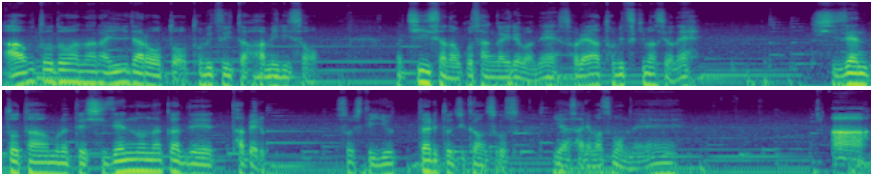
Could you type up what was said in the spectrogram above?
アウトドアならいいだろうと飛びついたファミリー層。小さなお子さんがいればねそれは飛びつきますよね。自然と戯れて自然の中で食べる。そしてゆったりと時間を過ごす。癒されますもんね。ああ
